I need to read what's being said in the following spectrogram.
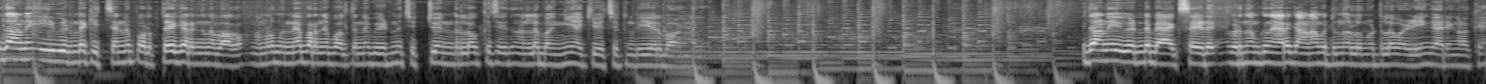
ഇതാണ് ഈ വീടിന്റെ കിച്ചണിന് പുറത്തേക്ക് ഇറങ്ങുന്ന ഭാഗം. നമ്മൾ മുന്നേ പറഞ്ഞ പോലെ തന്നെ വീടിന് ചുറ്റും ഇന്റർലോക്ക് ചെയ്ത് നല്ല ഭംഗിയാക്കി വെച്ചിട്ടുണ്ട് ഈ ഒരു ഭാഗങ്ങൾ ഇതാണ് ഈ വീടിന്റെ ബാക്ക് സൈഡ് ഇവിടെ നമുക്ക് നേരെ കാണാൻ പറ്റുന്നുള്ളൂ ഇങ്ങോട്ടുള്ള വഴിയും കാര്യങ്ങളൊക്കെ.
